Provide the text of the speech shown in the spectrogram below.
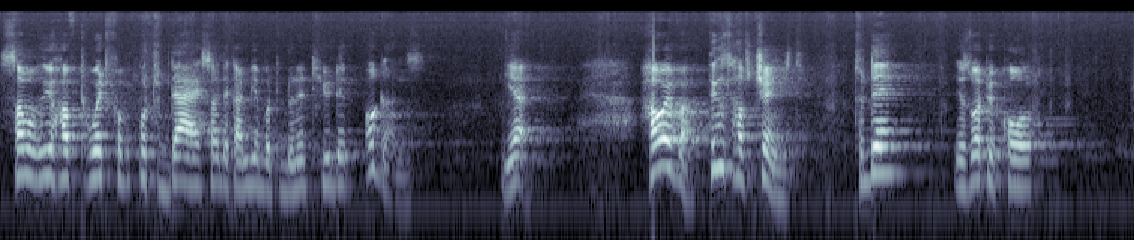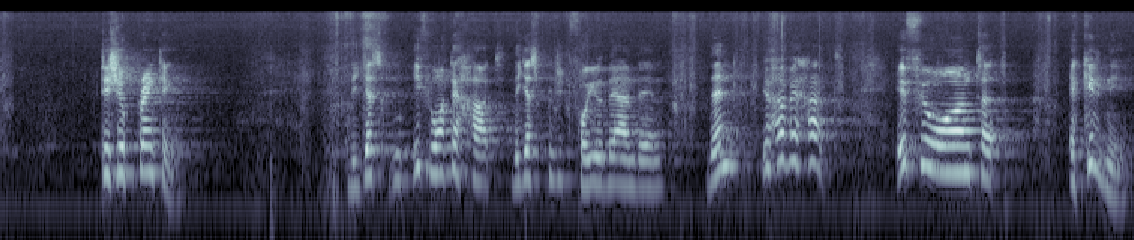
Some of you have to wait for people to die so they can be able to donate you their organs. Yeah. However, things have changed. Today is what we call tissue printing. They just, if you want a heart, they just print it for you there and then. Then you have a heart. If you want a, a kidney,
